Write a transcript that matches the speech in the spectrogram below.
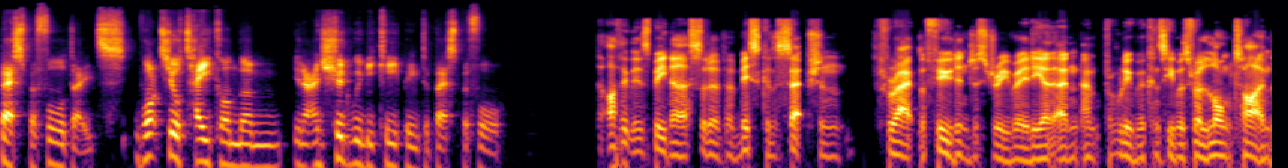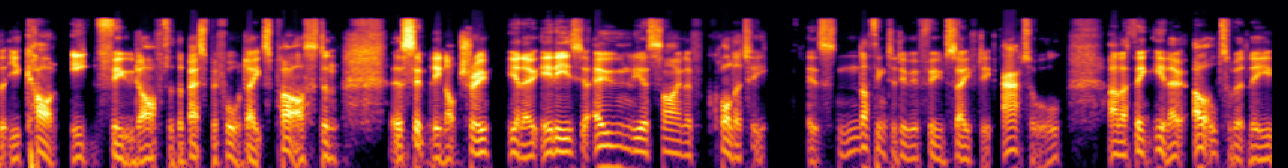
best before dates. What's your take on them? You know, and should we be keeping to best before? I think there's been a sort of a misconception throughout the food industry, really, and, and probably with consumers for a long time that you can't eat food after the best before dates passed. And it's simply not true. You know, it is only a sign of quality. It's nothing to do with food safety at all. And I think, you know, ultimately,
